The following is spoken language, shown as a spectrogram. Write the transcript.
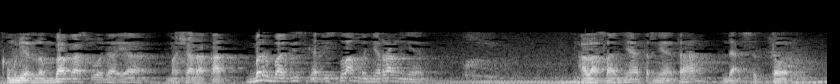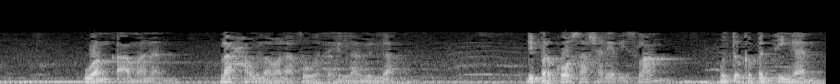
Kemudian lembaga swadaya masyarakat berbasiskan Islam menyerangnya. Alasannya ternyata tidak setor uang keamanan. La haula wala quwata illa billah diperkosa syariat Islam untuk kepentingan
